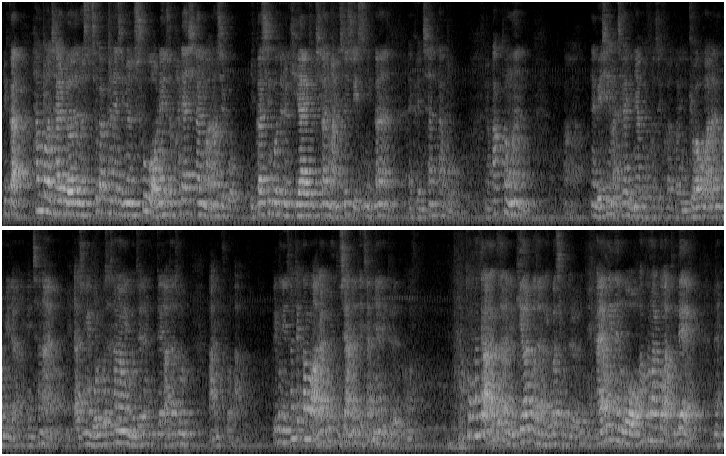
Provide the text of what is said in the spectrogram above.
그러니까 한 번 잘 배워두면 수출가 편해지면 수원에 좀 할애할 시간이 많아지고 이과 친구들은 기하에 좀 시간이 많이 쓸 수 있으니까 네, 괜찮다고. 확통은 어, 내신이 되냐고 거짓거리는 교하고 말하는 겁니다. 괜찮아요. 네, 나중에 모의고사 3학년 문제는 그때 가서 좀 많이 풀어봐. 그리고 니 선택 과목 안 할 거면 굳이 안 해도 되지 않냐, 니들은? 어. 확통 선택 안 할 거잖아, 니 기하할 거잖아, 이과 친구들은. 네, 다영이는 뭐 확통할 것 같은데 네,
